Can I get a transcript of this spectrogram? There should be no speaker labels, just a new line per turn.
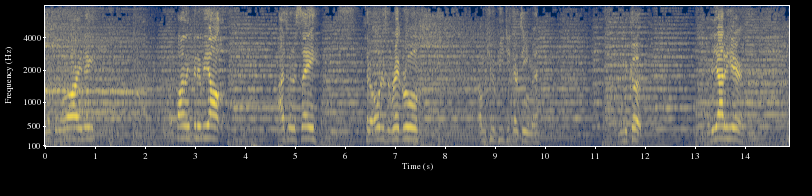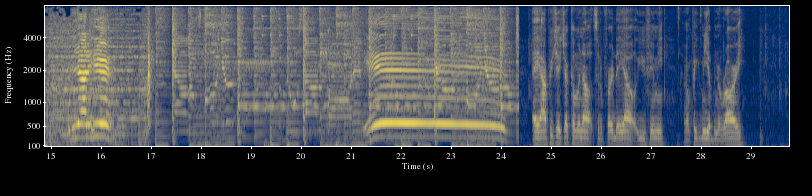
In the nigga. I'm finally finna be out. I just wanna say to the owners of Rec Room, I'm a PG-13, man. Let me cook. Let me out of here. Let me out of here. Yeah. Hey, I appreciate y'all coming out to the first day out. You feel me? Uh, pick me up in the Rari.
